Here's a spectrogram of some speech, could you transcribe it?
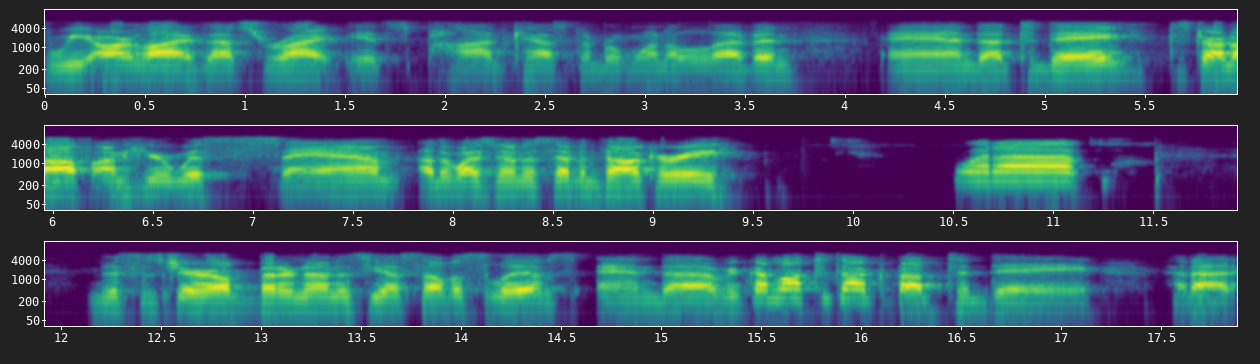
We are live. That's right. It's podcast number 111. And uh, today, to start off, I'm here with Sam, otherwise known as Seven Valkyrie. What up? This is Gerald, better known as Yes Elvis Lives, and uh, we've got a lot to talk about today. Had an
